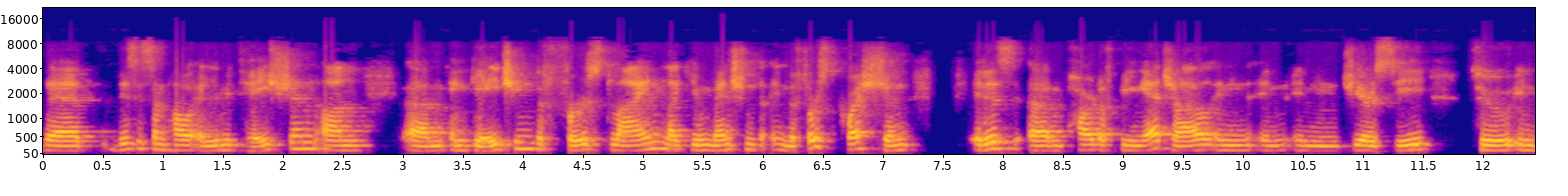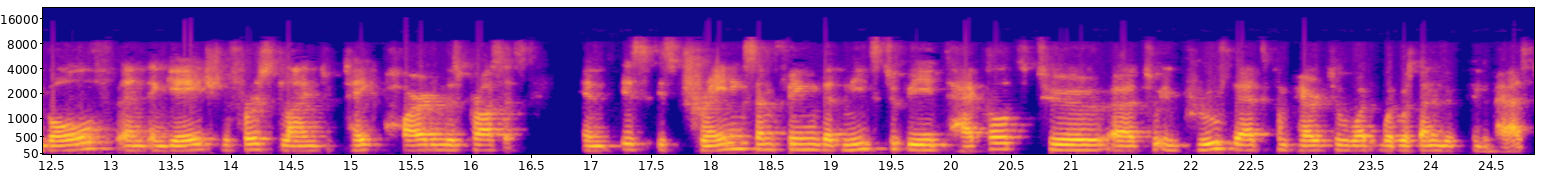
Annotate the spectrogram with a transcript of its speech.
that this is somehow a limitation on um, engaging the first line, like you mentioned in the first question? It is um, part of being agile in in, in GRC to involve and engage the first line to take part in this process. And is, is training something that needs to be tackled to uh, to improve that compared to what, what was done in the in the past?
